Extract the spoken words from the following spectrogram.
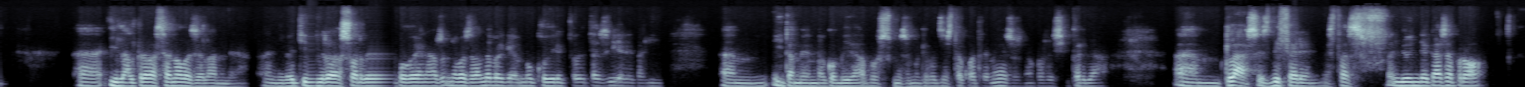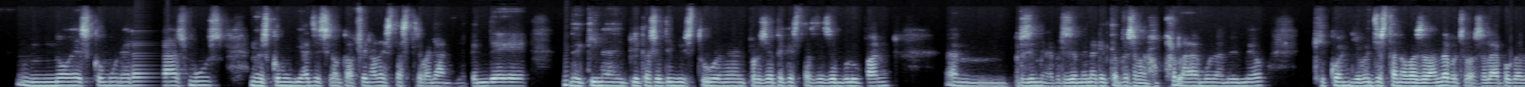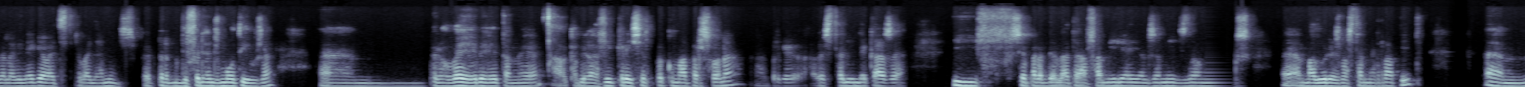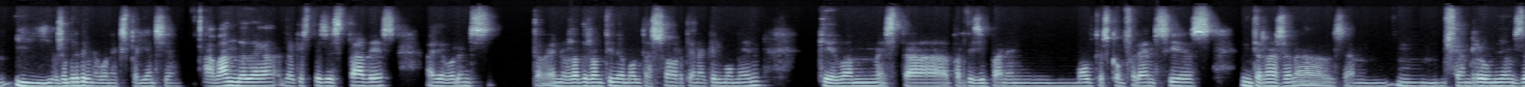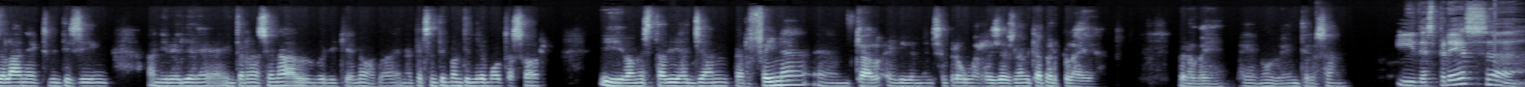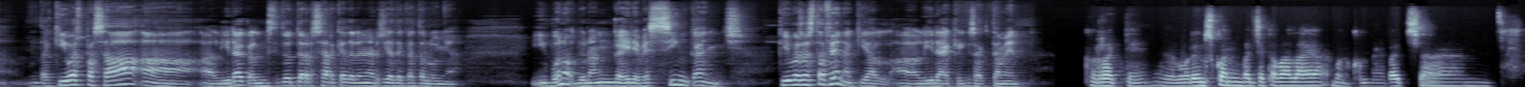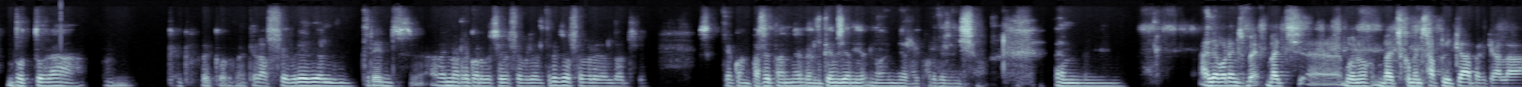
uh, i l'altra va ser a Nova Zelanda. I vaig tindre la sort de poder anar a Nova Zelanda perquè el meu codirector de tesi era d'allí. Um, I també em va convidar, doncs, o menys que vaig estar quatre mesos, una cosa així per allà Um, clar, és diferent. Estàs lluny de casa, però no és com un Erasmus, no és com un viatge, sinó que al final estàs treballant. Depèn de, de quina implicació tinguis tu en el projecte que estàs desenvolupant. Um, precisament, precisament aquest cap de setmana ho parlava amb un amic meu que quan jo vaig estar a Nova Zelanda potser va ser l'època de la vida que vaig treballar més, per, per diferents motius. Eh? Um, però bé, bé, també al cap i a la fi creixes com a persona, perquè ha d'estar lluny de casa i separat de la teva família i els amics doncs, eh, madures bastant més ràpid. Um, I jo sempre tinc una bona experiència. A banda d'aquestes estades, eh, llavors també nosaltres vam tindre molta sort en aquell moment que vam estar participant en moltes conferències internacionals, fem reunions de l'ànex 25 a nivell eh, internacional, vull dir que no, en aquest sentit vam tindre molta sort i vam estar viatjant per feina, que evidentment sempre ho barreges una mica per plaer. Però bé, bé molt bé, interessant. I després eh, d'aquí vas passar a, a l'IRAC, a l'Institut de Recerca de l'Energia de Catalunya. I, bueno, durant gairebé cinc anys. Què vas estar fent aquí a l'IRAC exactament? Correcte. Llavors, quan vaig acabar la... bueno, quan vaig eh, doctorar que recordo que era el febrer del 13, ara no recordo si era el febrer del 13 o el febrer del 12. És que quan passa tant el temps ja no ni recordes això. Um, llavors vaig, eh, bueno, vaig començar a aplicar perquè a la,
